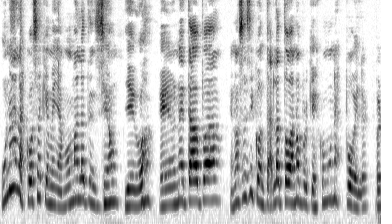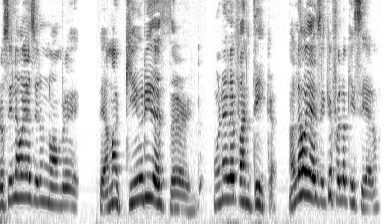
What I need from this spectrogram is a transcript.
Una de las cosas que me llamó más la atención llegó en una etapa, no sé si contarla toda, no, porque es como un spoiler, pero sí les voy a decir un nombre. Se llama Cutie the Third una elefantica. No les voy a decir qué fue lo que hicieron,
